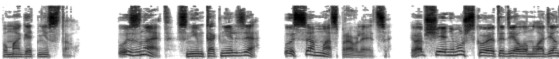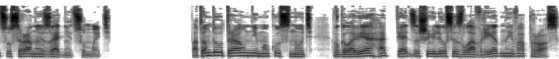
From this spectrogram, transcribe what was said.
Помогать не стал. Пусть знает, с ним так нельзя. Пусть сама справляется. И вообще не мужское это дело младенцу сраную задницу мыть. Потом до утра он не мог уснуть. В голове опять зашевелился зловредный вопрос.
